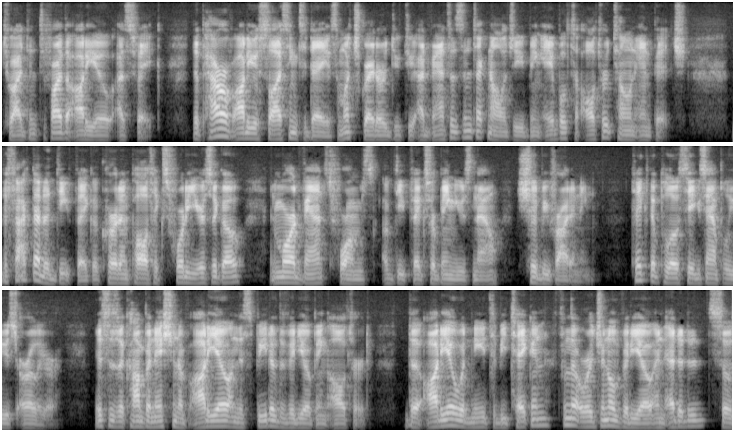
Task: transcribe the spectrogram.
to identify the audio as fake. The power of audio slicing today is much greater due to advances in technology being able to alter tone and pitch. The fact that a deepfake occurred in politics 40 years ago and more advanced forms of deepfakes are being used now should be frightening. Take the Pelosi example used earlier. This is a combination of audio and the speed of the video being altered. The audio would need to be taken from the original video and edited so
